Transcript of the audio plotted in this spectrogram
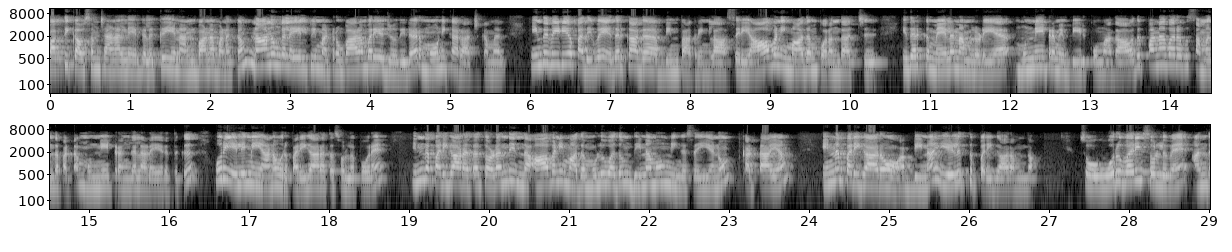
பக்தி கவசம் சேனல் நேர்களுக்கு என் அன்பான வணக்கம். நான் உங்கள் ஏல்பி மற்றும் பாரம்பரிய ஜோதிடர் மோனிகா ராஜ்கமல். இந்த வீடியோ பதிவு எதற்காக அப்படின்னு பார்க்குறீங்களா சரி ஆவணி மாதம் பிறந்தாச்சு. இதற்கு மேலே நம்மளுடைய முன்னேற்றம் எப்படி இருக்கும்? அதாவது பணவரவு சம்பந்தப்பட்ட முன்னேற்றங்கள் அடையிறதுக்கு ஒரு எளிமையான ஒரு பரிகாரத்தை சொல்ல போகிறேன் இந்த பரிகாரத்தை தொடர்ந்து இந்த ஆவணி மாதம் முழுவதும் தினமும் நீங்கள் செய்யணும். கட்டாயம். என்ன பரிகாரம் அப்படின்னா எழுத்து பரிகாரம் தான் ஸோ ஒரு வரி சொல்லுவேன். அந்த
